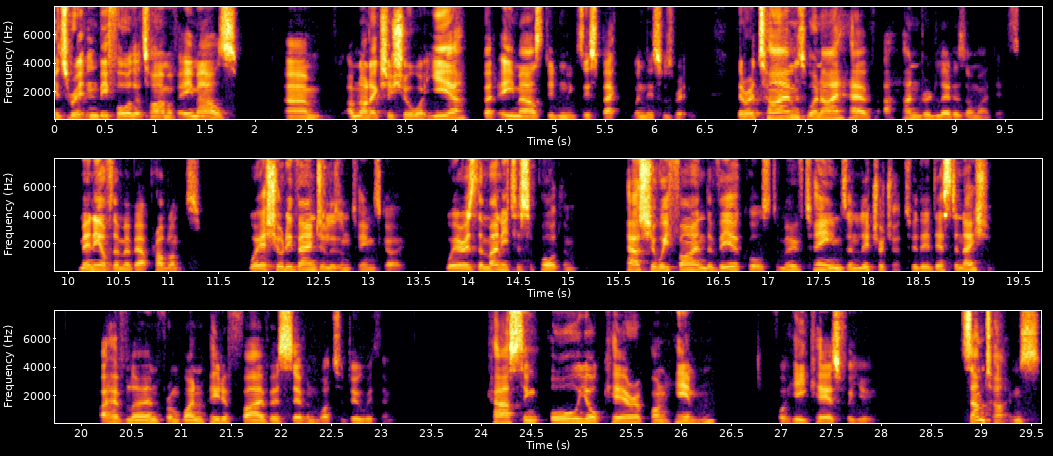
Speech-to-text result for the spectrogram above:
It's written before the time of emails. Um, I'm not actually sure what year, but emails didn't exist back when this was written. There are times when I have a hundred letters on my desk, many of them about problems. Where should evangelism teams go? Where is the money to support them? How shall we find the vehicles to move teams and literature to their destination? I have learned from 1 Peter 5, verse 7, what to do with them. Casting all your care upon him, for he cares for you. Sometimes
